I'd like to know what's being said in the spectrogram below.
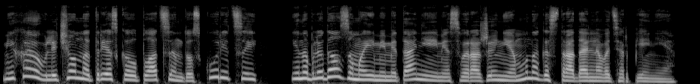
Михай увлеченно трескал плаценту с курицей и наблюдал за моими метаниями с выражением многострадального терпения.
